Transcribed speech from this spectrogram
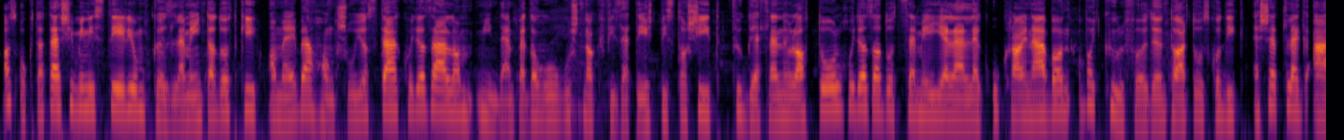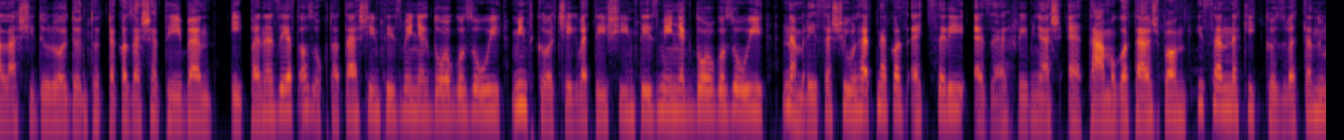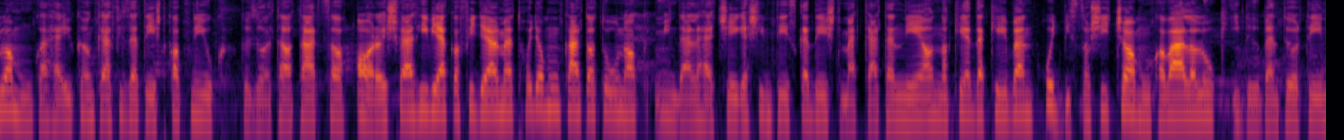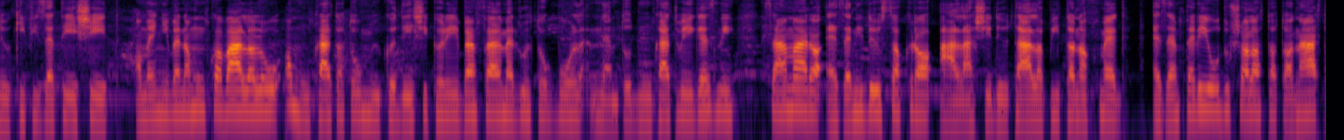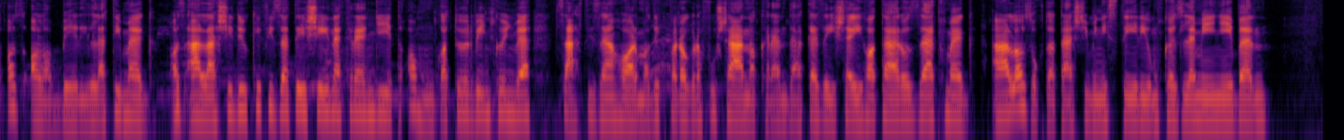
Az Oktatási Minisztérium közleményt adott ki, amelyben hangsúlyozták, hogy az állam minden pedagógusnak fizetést biztosít, függetlenül attól, hogy az adott személy jelenleg Ukrajnában vagy külföldön tartózkodik, esetleg állásidőről döntöttek az esetében. Éppen ezért az oktatási intézmények dolgozói, mint költségvetési intézmények dolgozói nem részesülhetnek az egyszeri 1000 hrivnyás e-támogatásban, hiszen nekik közvetlenül a munkahelyükön kell fizetést kapniuk, közölte a tárca vissza. Arra is felhívják a figyelmet, hogy a munkáltatónak minden lehetséges intézkedést meg kell tennie annak érdekében, hogy biztosítsa a munkavállalók időben történő kifizetését. Amennyiben a munkavállaló a munkáltató működési körében felmerült okból nem tud munkát végezni, számára ezen időszakra állásidőt állapítanak meg. Ezen periódus alatt a tanárt az alapbér illeti meg. Az állásidő kifizetésének rendjét a munkatörvénykönyve 113. paragrafusának rendelkezései határozzák meg, áll az Oktatási Minisztérium közleményében.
